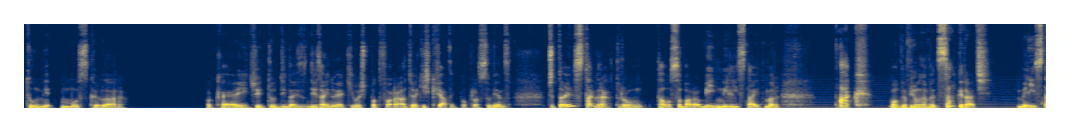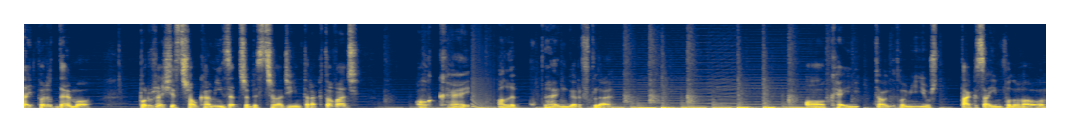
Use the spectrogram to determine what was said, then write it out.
Tu muscular. Okej, czyli tu designuje jakiegoś potwora, a tu jakiś kwiatek po prostu, więc czy to jest ta gra, którą ta osoba robi? Millie's Nightmare? Tak, mogę w nią nawet zagrać. Millie's Nightmare demo. Poruszaj się strzałkami Z, żeby strzelać i interaktować. Okej, ale banger w tle. Okej, to, to mi już tak zaimponowało.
